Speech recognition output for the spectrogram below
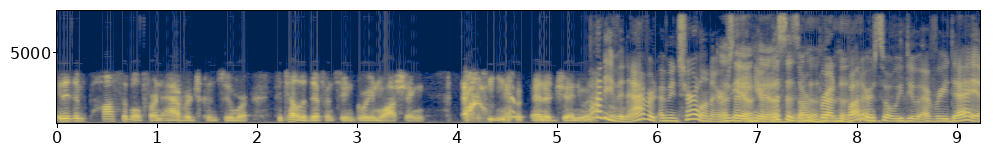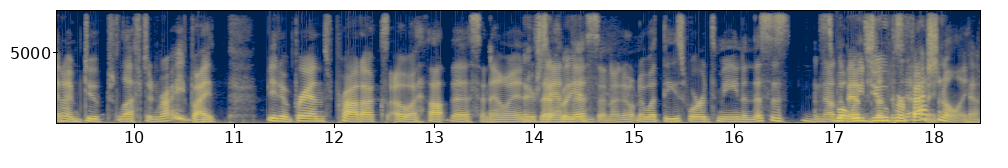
It is impossible for an average consumer to tell the difference between greenwashing and a genuine. not even average. I mean, Sherryl and I are Oh, sitting yeah, here. yeah. This is our bread and butter. It's what we do every day, and I'm duped left and right by, you know, brands, products. Oh, I thought this, and now I understand Exactly, this, and I don't know what these words mean. And this is now what we do stuff is happening. professionally. Yeah.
